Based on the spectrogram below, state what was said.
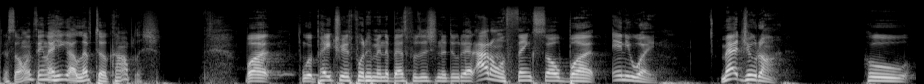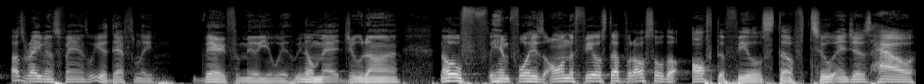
That's the only thing that he got left to accomplish. But would Patriots put him in the best position to do that? I don't think so. But anyway, Matt Judon, who us Ravens fans, we are definitely very familiar with. We know Matt Judon, know him for his on the field stuff, but also the off the field stuff too, and just how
